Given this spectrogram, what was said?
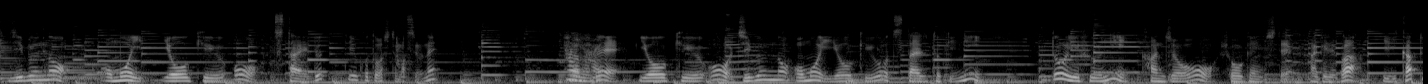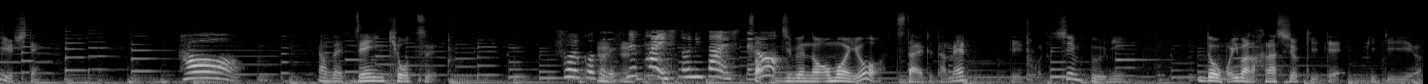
うん、自分の思い要求を伝えるっていうことをしてますよね。なので、要求を自分の思い要求を伝える時にどういうふうに感情を表現してあげればいいかという視点。はあ。なので全員共通。そういうことですね、うんうん、対人に対しての自分の思いを伝えるためっていうところ。でシンプルにどうも今の話を聞いて PTA は。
